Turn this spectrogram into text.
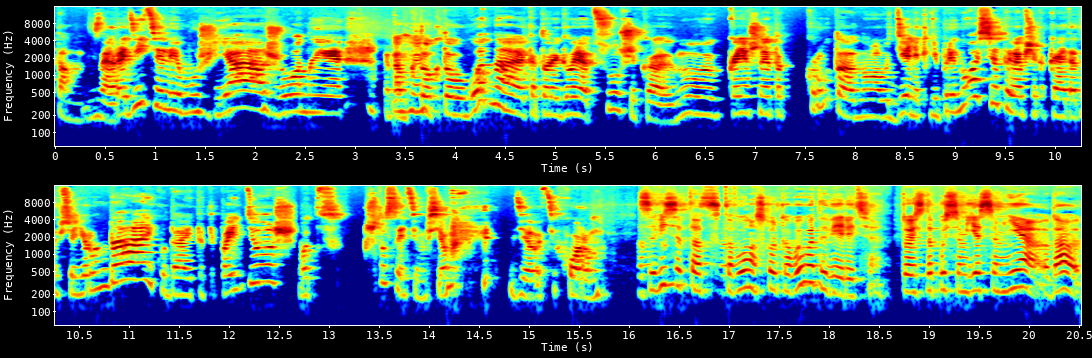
там, не знаю, родители, мужья, жены, там, mm-hmm. кто, кто угодно, которые говорят, слушай-ка, ну, конечно, это круто, но денег не приносит, и вообще какая-то это все ерунда, и куда это ты пойдешь. Вот что с этим всем делать хором? Зависит от того, насколько вы в это верите. То есть, допустим, если мне, да,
